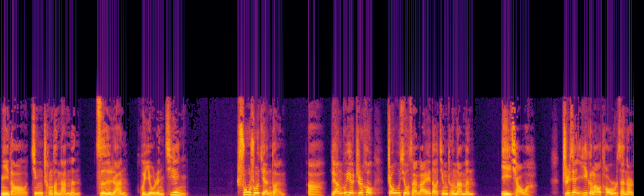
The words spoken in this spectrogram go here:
你到京城的南门，自然会有人接你。书说简短，啊，两个月之后，周秀才来到京城南门，一瞧啊，只见一个老头在那儿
